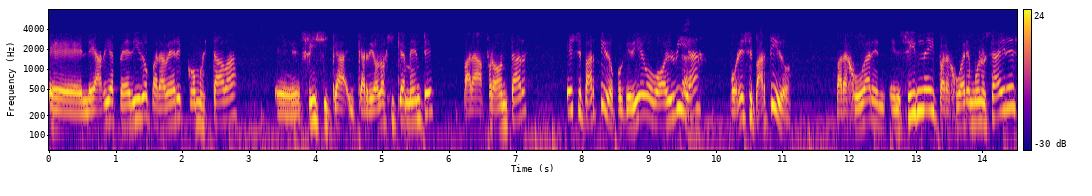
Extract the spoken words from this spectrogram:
eh, le había pedido para ver cómo estaba eh, física y cardiológicamente para afrontar ese partido, porque Diego volvía Claro. por ese partido, para jugar en, en Sydney, para jugar en Buenos Aires,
